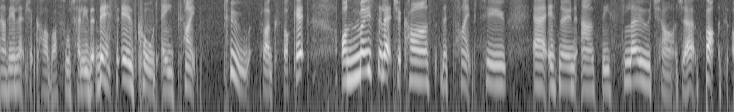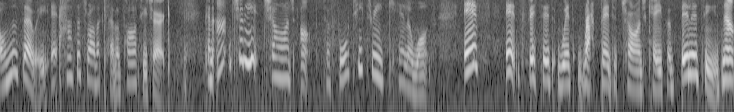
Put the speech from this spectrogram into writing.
Now, the electric car buffs will tell you that this is called a Type 2 plug socket. On most electric cars, the Type 2 uh, is known as the slow charger, but on the Zoe, it has this rather clever party trick. Can actually charge up to 43 kilowatts if it's fitted with rapid charge capabilities. Now,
